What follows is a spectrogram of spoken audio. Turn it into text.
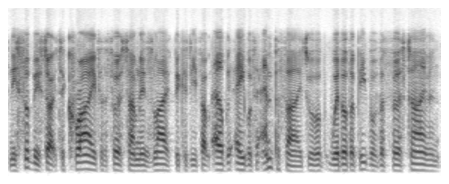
and he suddenly started to cry for the first time in his life because he felt able to empathize with, with other people for the first time, and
